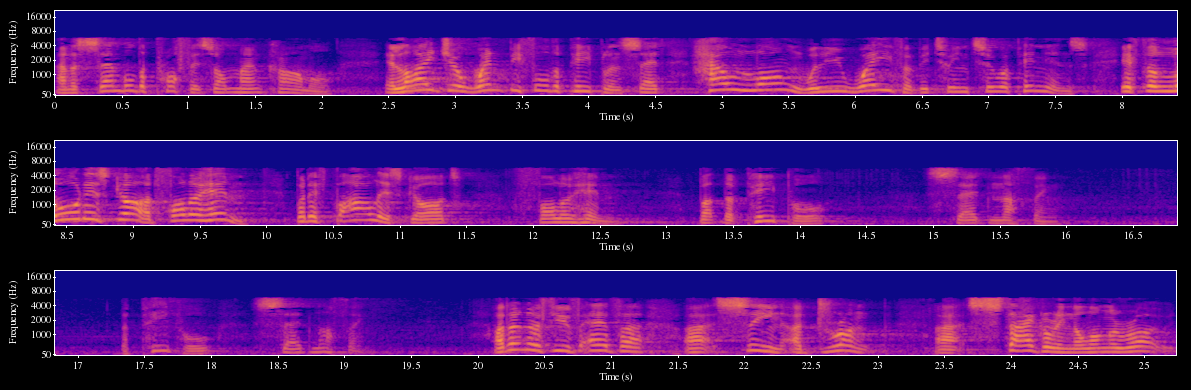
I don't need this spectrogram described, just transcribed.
and assembled the prophets on Mount Carmel. Elijah went before the people and said, How long will you waver between two opinions? If the Lord is God, follow him. But if Baal is God, follow him. But the people said nothing. The people said nothing. I don't know if you've ever uh, seen a drunk uh, staggering along a road.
